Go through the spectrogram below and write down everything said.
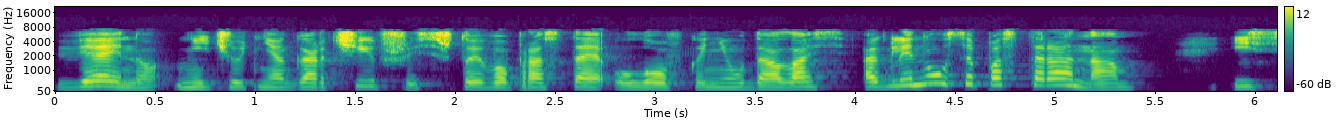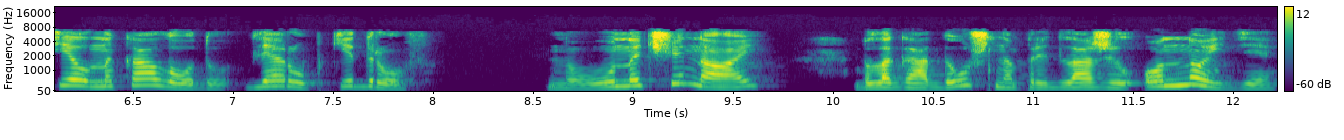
Вяйно, ничуть не огорчившись, что его простая уловка не удалась, оглянулся по сторонам и сел на колоду для рубки дров. «Ну, начинай!» — благодушно предложил он Нойде.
